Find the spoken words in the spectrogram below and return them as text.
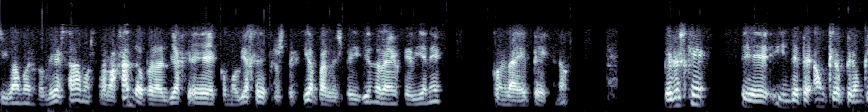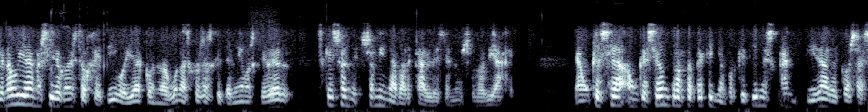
íbamos, en realidad estábamos trabajando para el viaje, como viaje de prospección, para la expedición del año que viene con la EPEC, ¿no? Pero es que, eh, aunque, pero aunque no hubiéramos ido con este objetivo, ya con algunas cosas que teníamos que ver, es que son, son inabarcables en un solo viaje. Aunque sea, aunque sea un trozo pequeño, porque tienes cantidad de cosas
